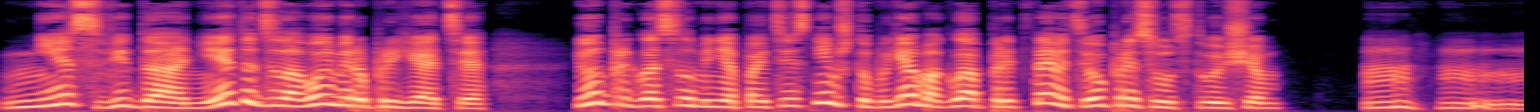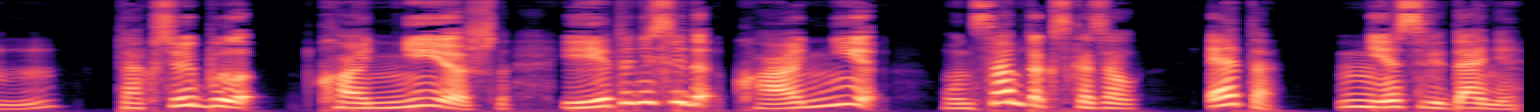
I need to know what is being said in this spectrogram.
Не свидание, это деловое мероприятие. И он пригласил меня пойти с ним, чтобы я могла представить его присутствующим. Угу. Так все и было. Конечно. И это не свидание. Конечно. Он сам так сказал. Это не свидание.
